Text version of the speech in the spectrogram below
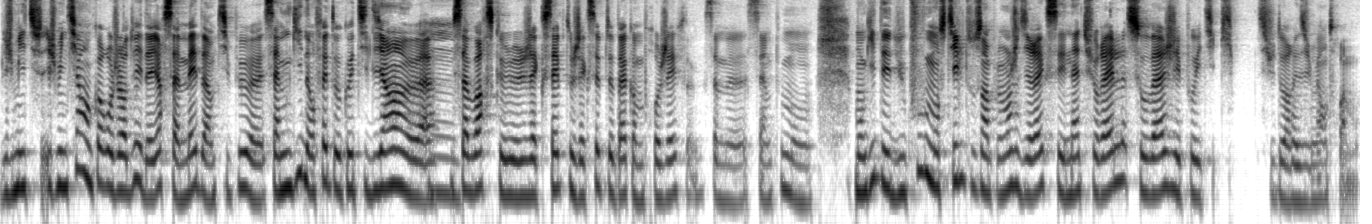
je m'y tiens encore aujourd'hui et d'ailleurs ça m'aide un petit peu, euh, ça me guide en fait au quotidien euh, à mm. savoir ce que j'accepte ou j'accepte pas comme projet. Ça me c'est un peu mon mon guide et du coup mon style tout simplement, je dirais que c'est naturel, sauvage et poétique. Si je dois résumer en trois mots.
